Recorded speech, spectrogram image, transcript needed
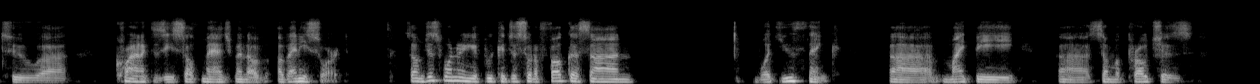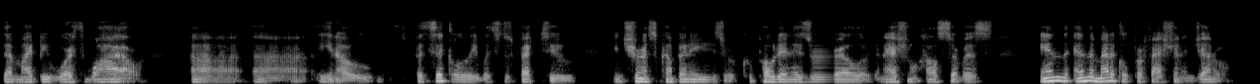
to chronic disease self-management of of any sort. So I'm just wondering if we could just sort of focus on what you think uh, might be uh, some approaches that might be worthwhile, you know, particularly with respect to insurance companies or Kupota in Israel or the National Health Service and, and the medical profession in general.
